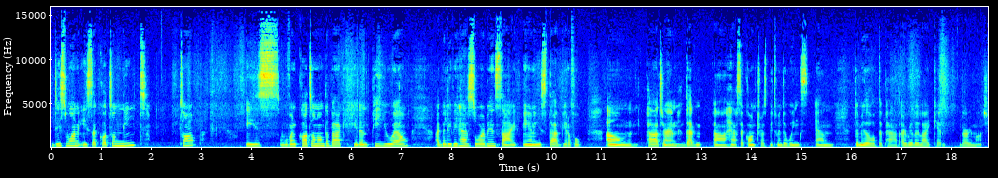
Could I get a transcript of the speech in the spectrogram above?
This one is a cotton knit top. Is woven cotton on the back hidden PUL I believe it has Zorb inside and it's that beautiful um, pattern that uh, has a contrast between the wings and the middle of the path. I really like it very much.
